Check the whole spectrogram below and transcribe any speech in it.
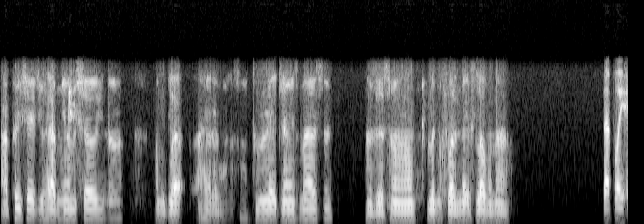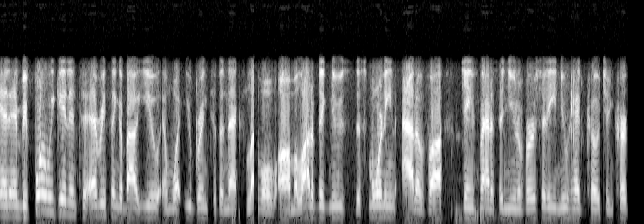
I appreciate you having me on the show. You know, I'm glad I had a wonderful career at James Madison. I'm just um, looking for the next level now. Definitely. And and before we get into everything about you and what you bring to the next level, um, a lot of big news this morning out of uh, James Madison University. New head coach in Curt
